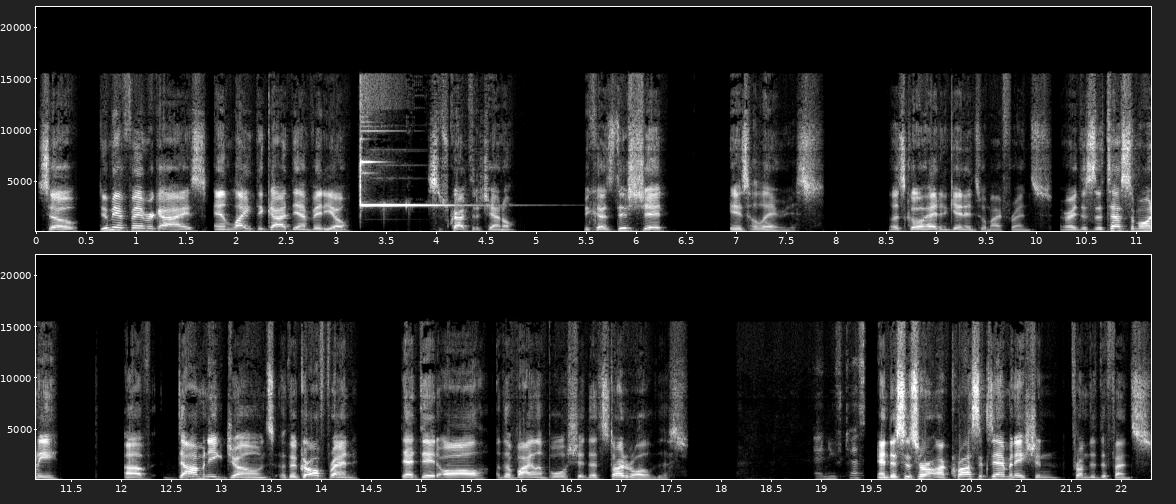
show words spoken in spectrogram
So do me a favor, guys, and like the goddamn video. Subscribe to the channel because this shit is hilarious. Let's go ahead and get into it, my friends. All right, this is a testimony of Dominique Jones, the girlfriend that did all the violent bullshit that started all of this. And you've And this is her on cross examination from the defense.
